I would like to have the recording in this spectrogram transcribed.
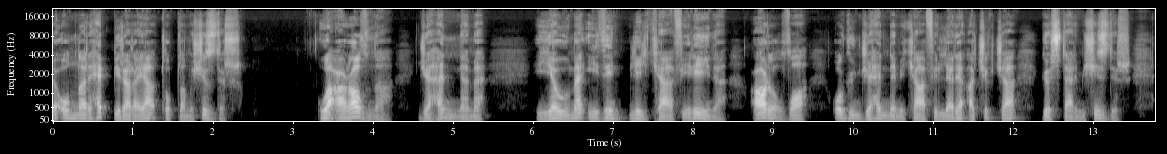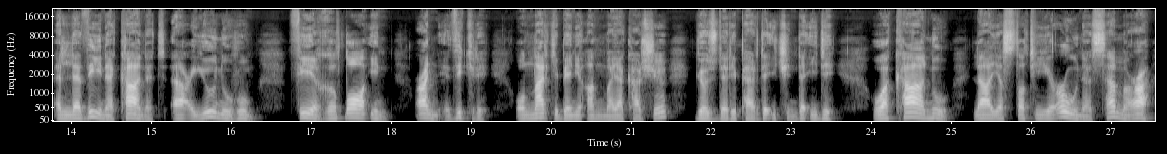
ve onları hep bir araya toplamışızdır. Ve cehenneme yevme izin lil arza o gün cehennemi kafirlere açıkça göstermişizdir. Ellezine kanet a'yunuhum fi gıta'in an zikri. Onlar ki beni anmaya karşı gözleri perde içinde idi. Ve kanu la yastati'une sem'a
